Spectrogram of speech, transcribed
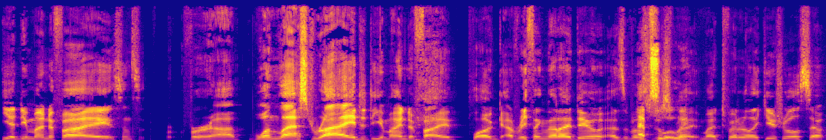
Yeah, do you mind if I, since for- uh, one last ride, do you mind if I plug everything that I do as opposed Absolutely. to just my, my Twitter like usual? So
